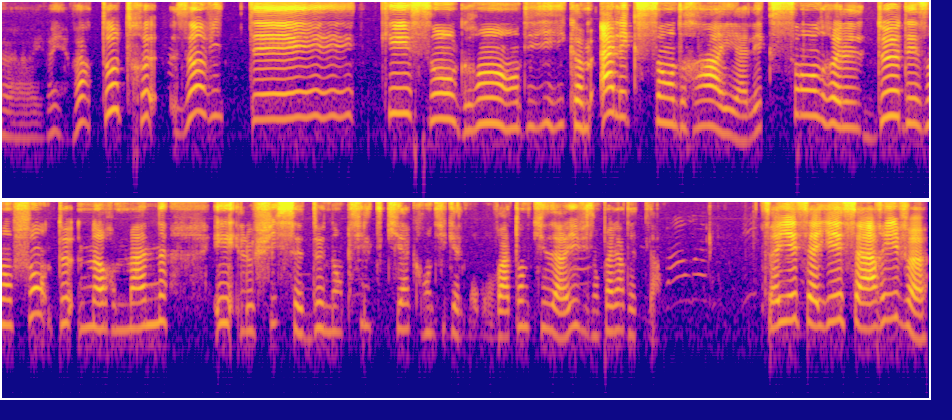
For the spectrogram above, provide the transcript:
euh, il va y avoir d'autres invités qui sont grandis, comme Alexandra et Alexandre, deux des enfants de Norman, et le fils de Nantilt qui a grandi également. on va attendre qu'ils arrivent, ils n'ont pas l'air d'être là. Ça y est, ça y est, ça arrive.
